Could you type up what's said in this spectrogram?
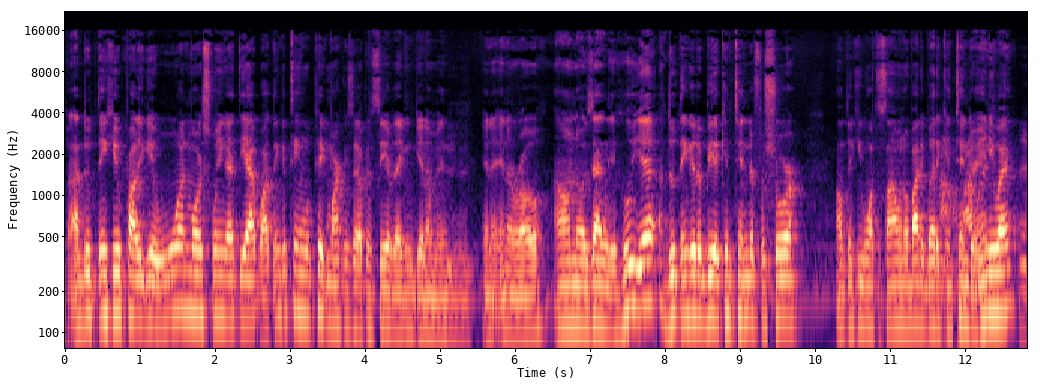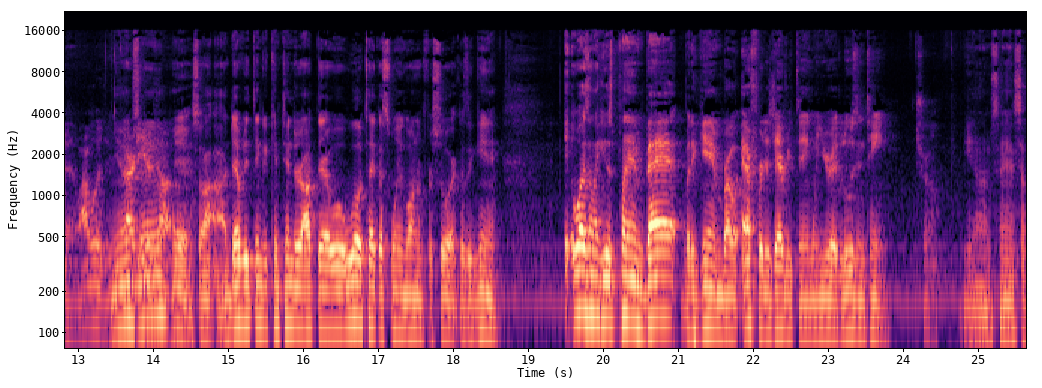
But I do think he'll probably get one more swing at the apple. I think a team will pick Marcus up and see if they can get him in in, a, in a row. I don't know exactly who yet. I do think it'll be a contender for sure. I don't think he wants to sign with nobody but a contender anyway. You? Yeah, why would you? You know what I'm years saying? old. Yeah, so I, I definitely think a contender out there will will take a swing on him for sure. Because again, it wasn't like he was playing bad, but again, bro, effort is everything when you're a losing team. True. You know what I'm saying? So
